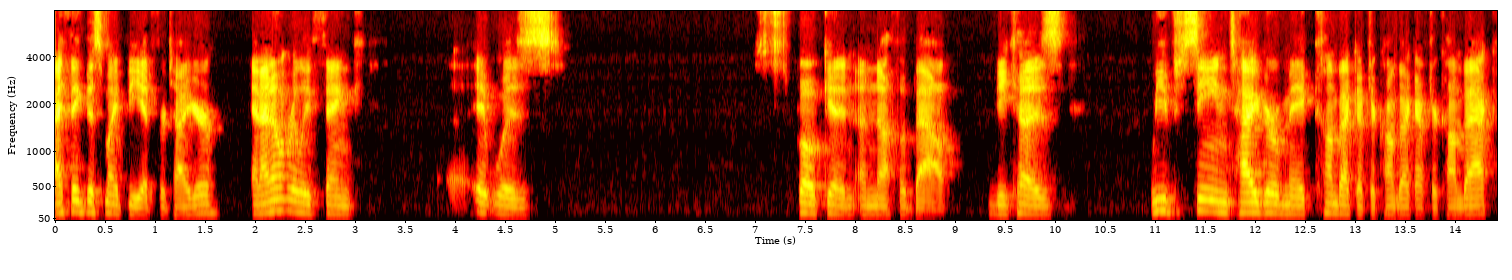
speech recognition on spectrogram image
I think this might be it for Tiger and I don't really think uh, it was spoken enough about because we've seen Tiger make comeback after comeback after comeback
